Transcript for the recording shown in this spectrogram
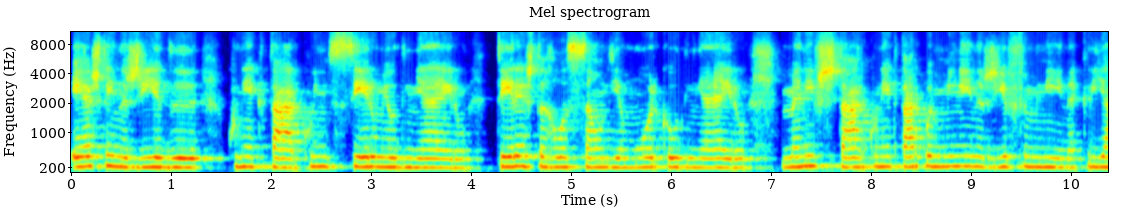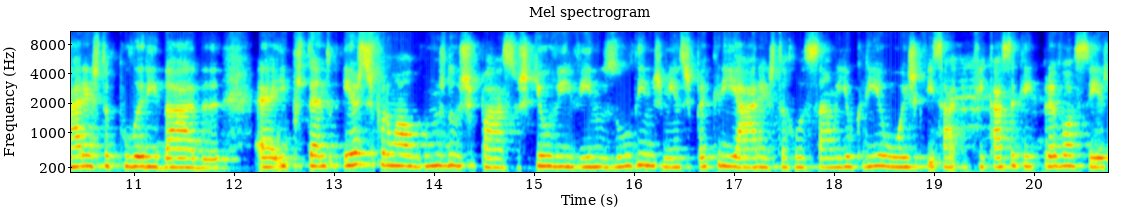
esta energia de conectar, conhecer o meu dinheiro, ter esta relação de amor com o dinheiro, manifestar, conectar com a minha energia feminina, criar esta polaridade. Eh, e, portanto, estes foram alguns dos passos que eu vivi nos últimos meses para criar esta relação. E eu queria hoje que ficasse aqui para vocês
